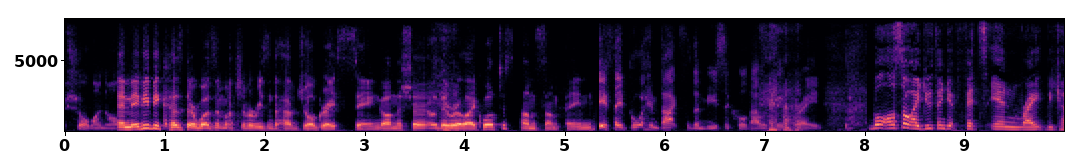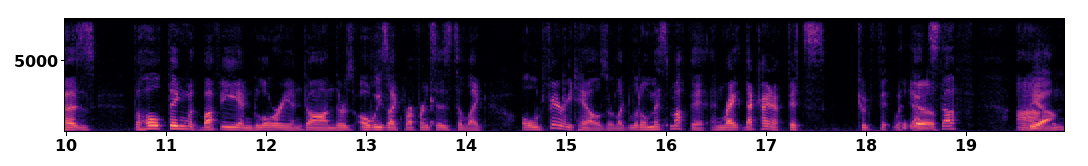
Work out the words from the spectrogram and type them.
Sure, why not? and maybe because there wasn't much of a reason to have Joel Grey sing on the show, they were like, "Well, just hum something." if they brought him back for the musical, that would be great. Well, also, I do think it fits in, right? Because the whole thing with Buffy and Glory and Dawn, there's always like references to like old fairy tales or like Little Miss Muffet, and right, that kind of fits, could fit with Yeah. that stuff. Um, Yeah.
